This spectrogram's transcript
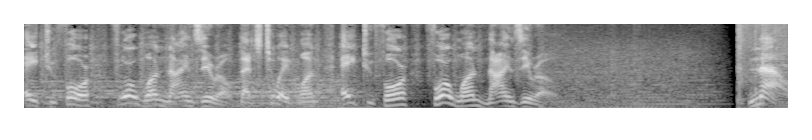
824 4190. That's 281 824 4190. Now,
